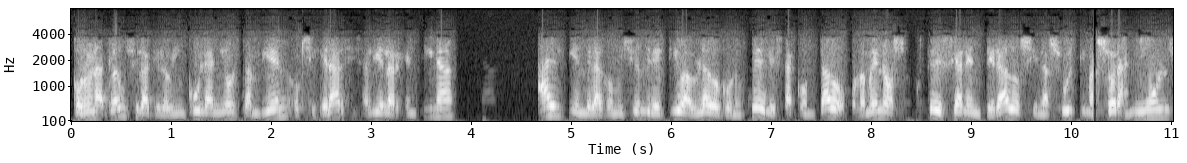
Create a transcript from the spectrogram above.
con una cláusula que lo vincula a Newell's también, oxigenar si salía en la Argentina, alguien de la comisión directiva ha hablado con ustedes, les ha contado, o por lo menos ustedes se han enterado si en las últimas horas Newell's,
